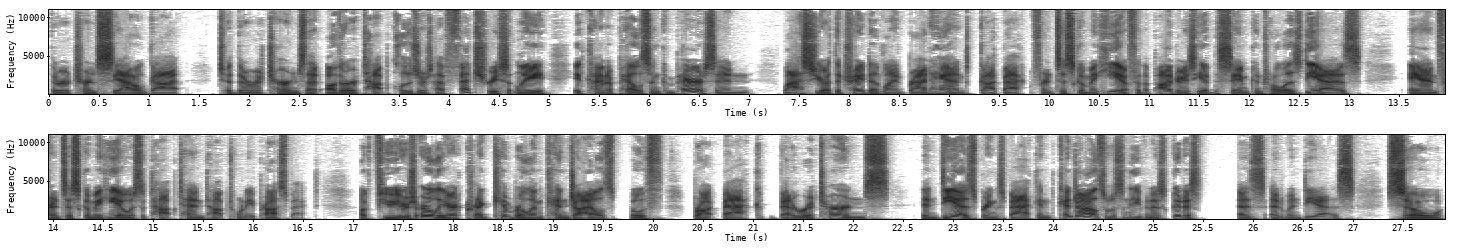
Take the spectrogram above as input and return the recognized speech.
the returns Seattle got to the returns that other top closers have fetched recently, it kind of pales in comparison. Last year at the trade deadline, Brad Hand got back Francisco Mejia for the Padres. He had the same control as Diaz, and Francisco Mejia was a top 10, top 20 prospect. A few years earlier, Craig Kimbrel and Ken Giles both brought back better returns than Diaz brings back, and Ken Giles wasn't even as good as as Edwin Diaz. So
